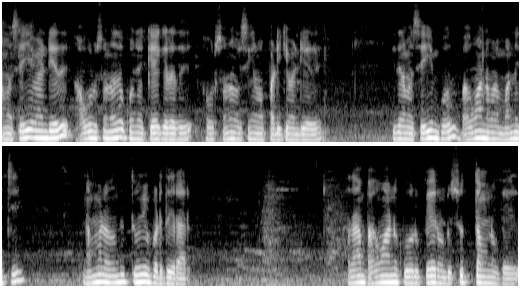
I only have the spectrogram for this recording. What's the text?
நம்ம செய்ய வேண்டியது அவர் சொன்னதை கொஞ்சம் கேட்குறது அவர் சொன்ன விஷயங்கள் நம்ம படிக்க வேண்டியது. இதை நம்ம செய்யும்போது பகவான் நம்மளை மன்னித்து நம்மளை வந்து தூய்மைப்படுத்துகிறார். அதான் பகவானுக்கு ஒரு பேர் உண்டு சுத்தம்னு பேர்.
